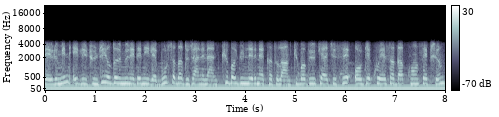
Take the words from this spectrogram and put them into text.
Devrimin 53. yıl dönümü nedeniyle Bursa'da düzenlenen Küba günlerine katılan Küba Büyükelçisi Jorge Cuesta da Concepcion,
